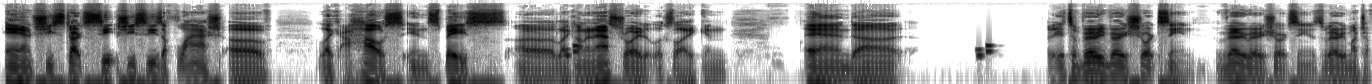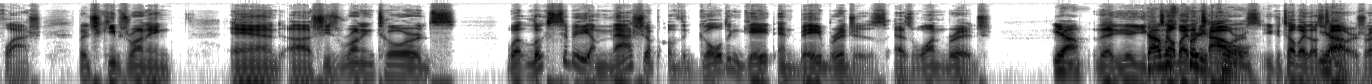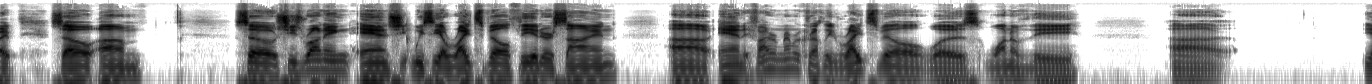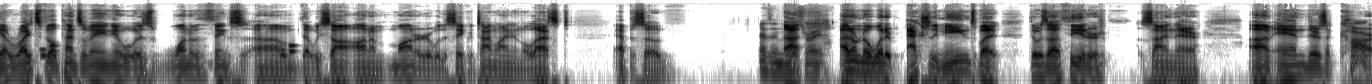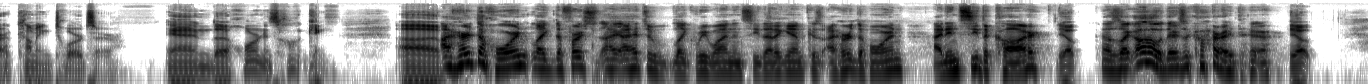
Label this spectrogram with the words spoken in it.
And she starts see she sees a flash of like a house in space, uh, like on an asteroid. It looks like, and and uh, it's a very very short scene, very very short scene. It's very much a flash, but she keeps running, and uh, she's running towards what looks to be a mashup of the Golden Gate and Bay Bridges as one bridge. Yeah, that you, you That can tell by the towers. cool. You can tell by those Yeah. towers, right? So, um, so she's running, and she we see a Wrightsville theater sign. Uh, and if I remember correctly, Wrightsville was one of the, uh, yeah, Wrightsville, Pennsylvania was one of the things um, that we saw on a monitor with the Sacred Timeline in the last episode. I think that's right. I don't know what it actually means, but there was a theater sign there, um, and there's a car coming towards her, and the horn is honking. Uh, I heard the horn like the first. I, I had to like rewind and see that again because I heard the horn. I didn't see the car. yep, I was like, oh, there's a car right there. yep.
